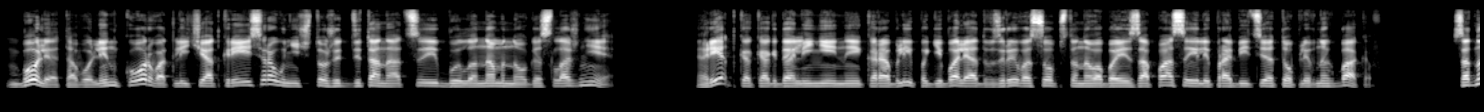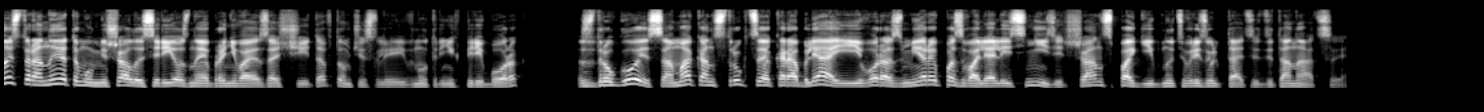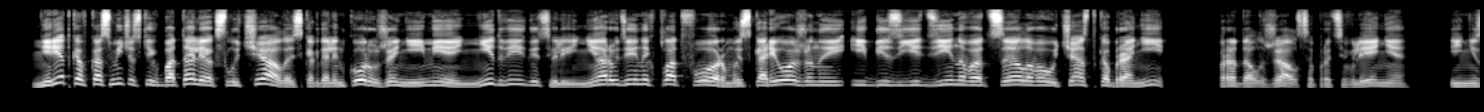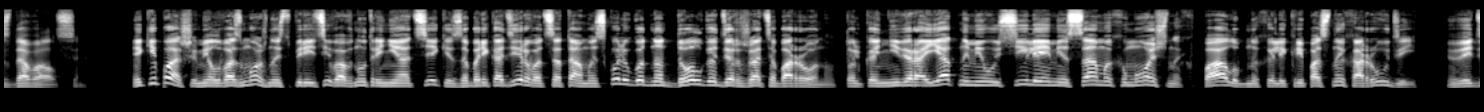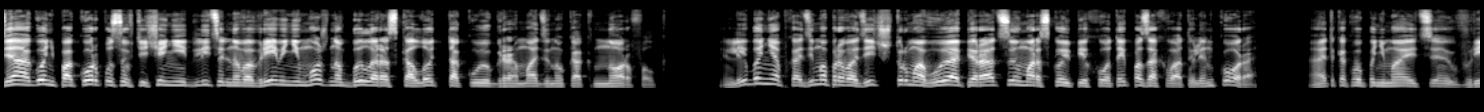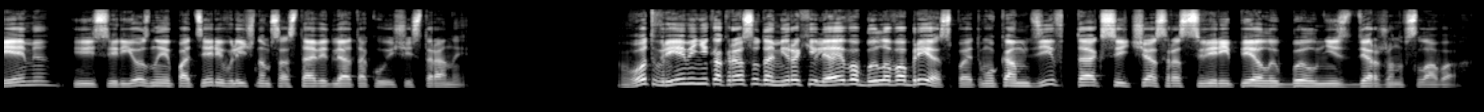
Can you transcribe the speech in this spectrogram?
Более того, линкор, в отличие от крейсера, уничтожить детонации было намного сложнее. Редко, когда линейные корабли погибали от взрыва собственного боезапаса или пробития топливных баков. С одной стороны, этому мешала серьезная броневая защита, в том числе и внутренних переборок. С другой, сама конструкция корабля и его размеры позволяли снизить шанс погибнуть в результате детонации. Нередко в космических баталиях случалось, когда линкор, уже не имея ни двигателей, ни орудийных платформ, искореженный и без единого целого участка брони, продолжал сопротивление и не сдавался. Экипаж имел возможность перейти во внутренние отсеки, забаррикадироваться там и сколь угодно долго держать оборону, только невероятными усилиями самых мощных палубных или крепостных орудий, ведя огонь по корпусу в течение длительного времени, можно было расколоть такую громадину, как Норфолк. Либо необходимо проводить штурмовую операцию морской пехотой по захвату линкора, а это, как вы понимаете, время и серьезные потери в личном составе для атакующей стороны. Вот времени как раз у Дамира Хиляева было в обрез, поэтому комдив так сейчас рассверепел и был не сдержан в словах.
